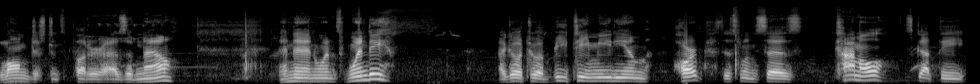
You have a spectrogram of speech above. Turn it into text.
long distance putter as of now. And then when it's windy, I go to a BT medium harp. This one says Connell. It's got the,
